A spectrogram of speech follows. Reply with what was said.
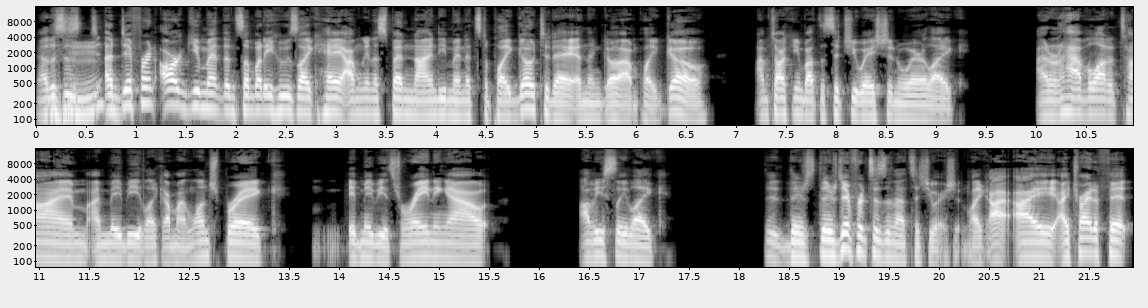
Now, this is Mhm. d- a different argument than somebody who's like, hey, I'm going to spend 90 minutes to play Go today and then go out and play Go. I'm talking about the situation where, like, I don't have a lot of time. I'm maybe like on my lunch break. It maybe it's raining out. Obviously, like th- there's there's differences in that situation. Like I I I try to fit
